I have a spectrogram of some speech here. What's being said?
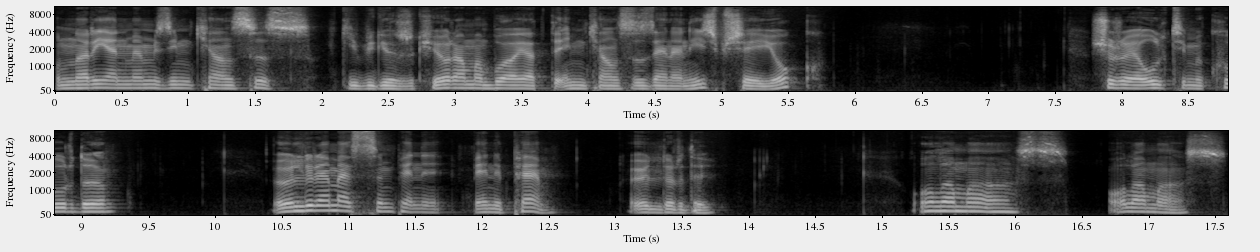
Bunları yenmemiz imkansız gibi gözüküyor ama bu hayatta imkansız denen hiçbir şey yok. Şuraya ultimi kurdum. Öldüremezsin beni, beni Pem. Öldürdü. Olamaz. Olamaz.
